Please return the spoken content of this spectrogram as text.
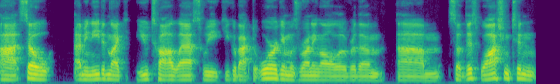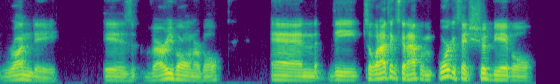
Uh, so I mean, even like Utah last week, you go back to Oregon was running all over them. Um, so this Washington run D is very vulnerable. And the so what I think is going to happen, Oregon State should be able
